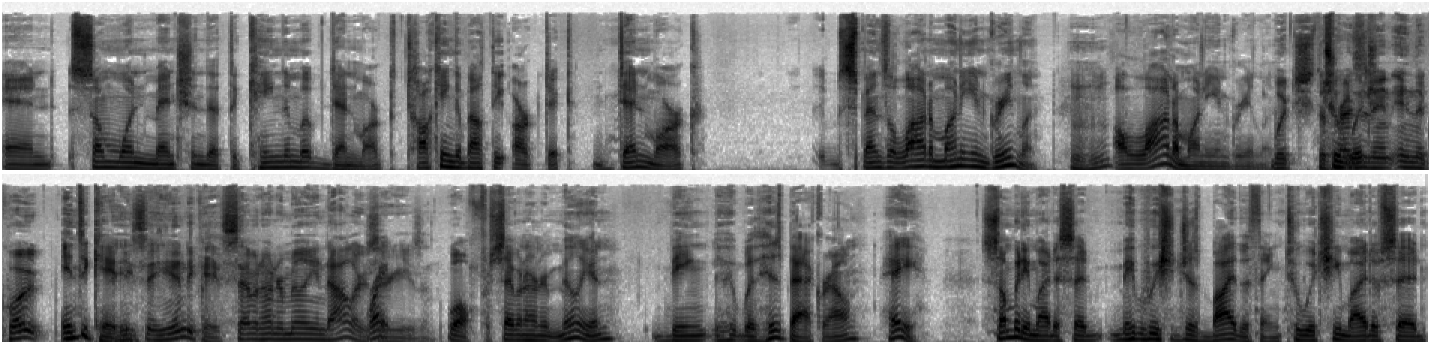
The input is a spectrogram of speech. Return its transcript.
and someone mentioned that the Kingdom of Denmark, talking about the Arctic, Denmark spends a lot of money in Greenland, a lot of money in Greenland, Mm-hmm. which the president in the quote indicated he, said- he indicates seven hundred million dollars they're using. well, for seven hundred million, being with his background, hey, somebody might have said maybe we should just buy the thing. To which he might have said,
